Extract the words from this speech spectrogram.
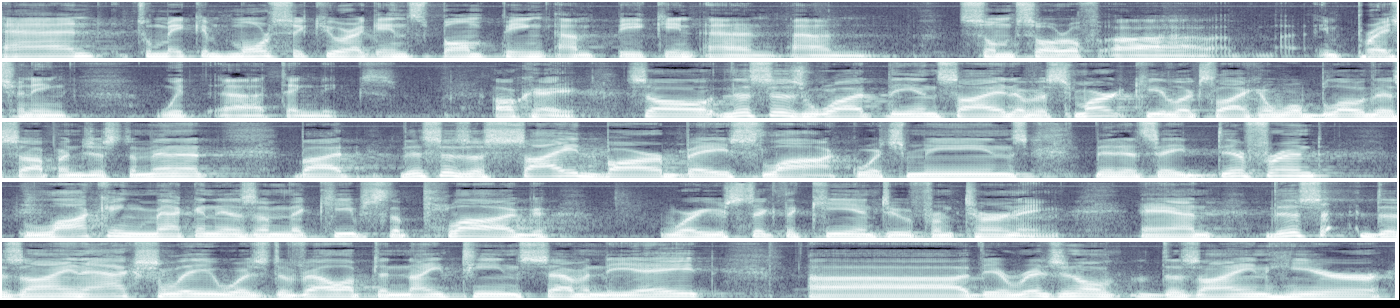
and to make it more secure against bumping and picking and, and some sort of uh, impressioning with uh, techniques. Okay, so this is what the inside of a smart key looks like, and we'll blow this up in just a minute. But this is a sidebar based lock, which means that it's a different locking mechanism that keeps the plug where you stick the key into from turning. And this design actually was developed in 1978. Uh, the original design here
